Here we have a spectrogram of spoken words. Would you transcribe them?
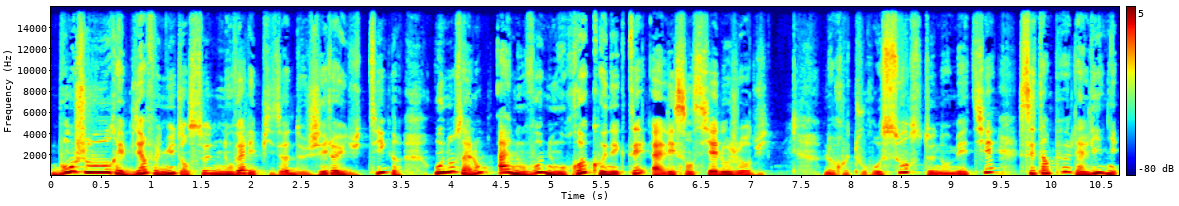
Bonjour et bienvenue dans ce nouvel épisode de J'ai l'œil du tigre où nous allons à nouveau nous reconnecter à l'essentiel aujourd'hui. Le retour aux sources de nos métiers, c'est un peu la ligne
